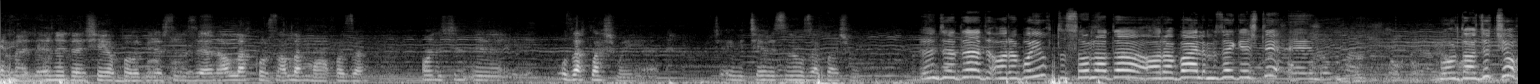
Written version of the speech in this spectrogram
e, emellerine de şey yapabilirsiniz yani Allah korusun Allah muhafaza. Onun için e, uzaklaşmayın yani. Evin çevresine uzaklaşmayın. Önce de, araba yoktu. Sonra da araba elimize geçti. Ee, bordacı çok.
